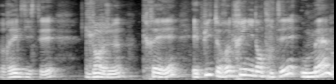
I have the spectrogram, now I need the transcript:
réexister dans le jeu, créer, et puis te recréer une identité, ou même,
